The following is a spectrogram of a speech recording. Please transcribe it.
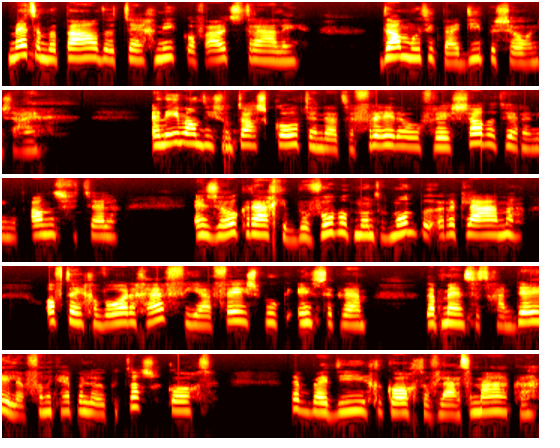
met een bepaalde techniek of uitstraling, dan moet ik bij die persoon zijn. En iemand die zo'n tas koopt en daar tevreden over is, zal het weer aan iemand anders vertellen. En zo krijg je bijvoorbeeld mond-op-mond reclame. Of tegenwoordig hè, via Facebook, Instagram, dat mensen het gaan delen. Van ik heb een leuke tas gekocht, heb ik bij die gekocht of laten maken.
